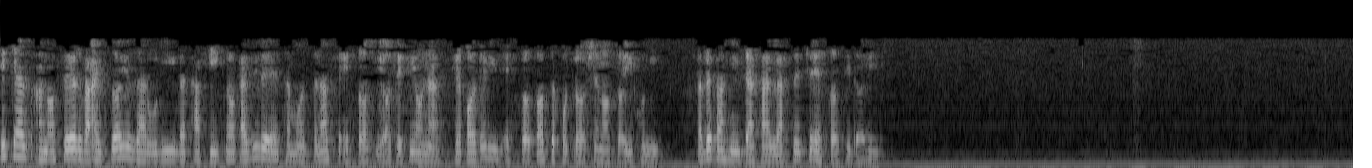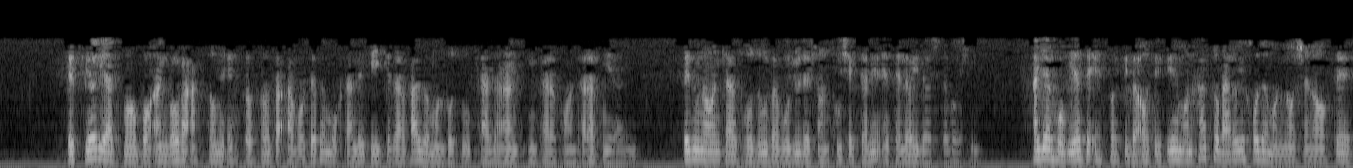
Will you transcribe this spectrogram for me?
یکی از عناصر و اجزای ضروری و تفکیک ناپذیر اعتماد به نفس احساسی عاطفی آن است که قادرید احساسات خود را شناسایی کنید و بفهمید در هر لحظه چه احساسی دارید. بسیاری از ما با انواع و اقسام احساسات و عواطف مختلفی که در قلبمان رسوخ کردهاند این طرف آن طرف می‌رویم. بدون آنکه از حضور و وجودشان کوچکترین اطلاعی داشته باشیم. اگر هویت احساسی و عاطفیمان حتی برای خودمان ناشناخته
